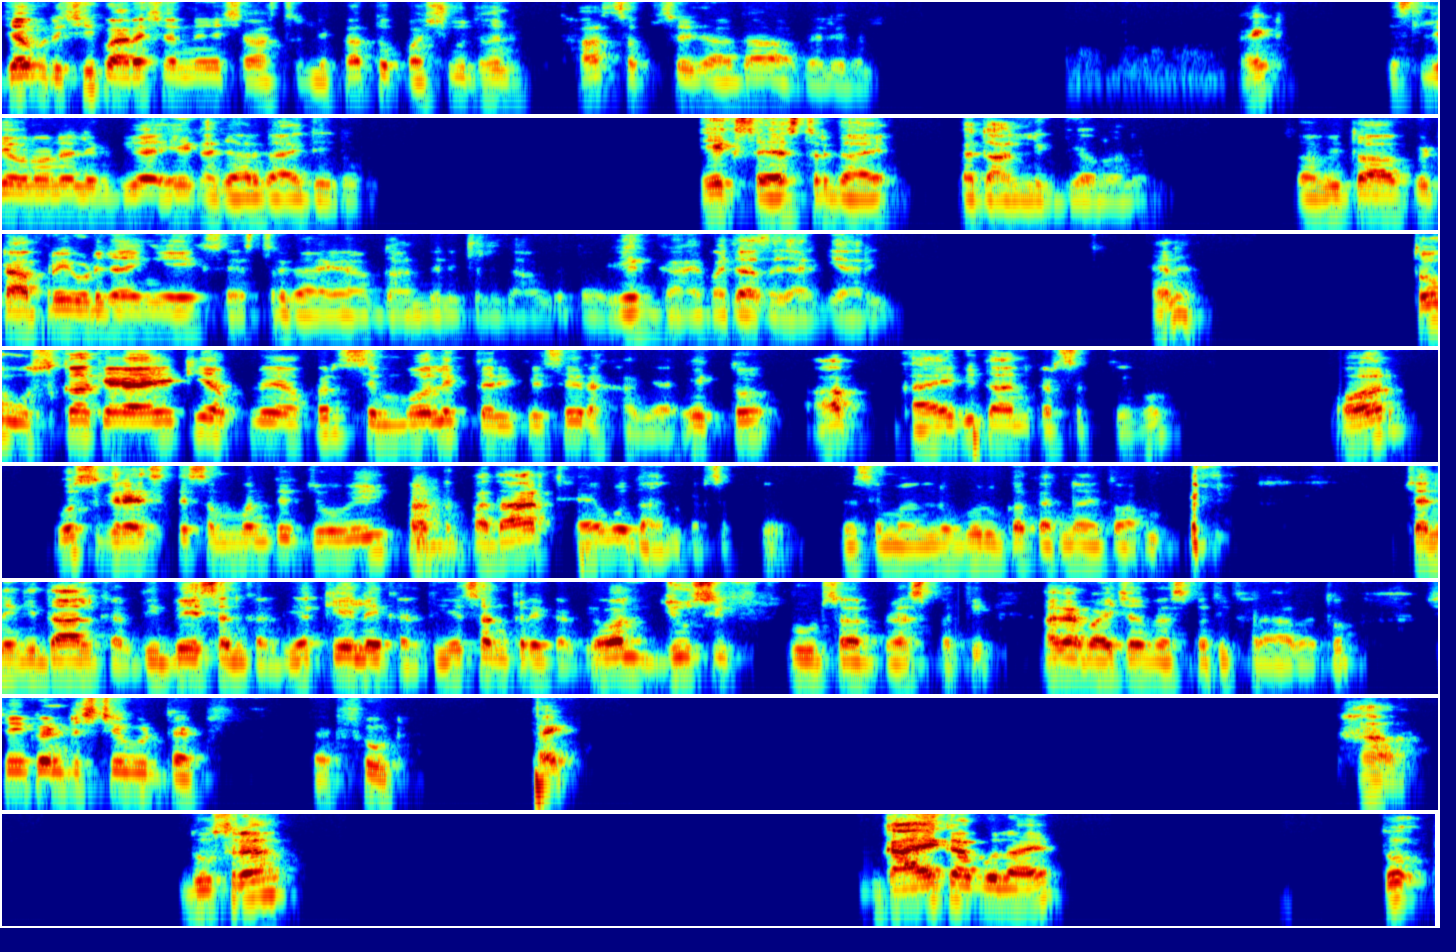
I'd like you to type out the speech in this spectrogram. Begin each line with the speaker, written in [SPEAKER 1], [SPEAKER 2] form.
[SPEAKER 1] जब ऋषि पाराशर ने शास्त्र लिखा तो पशुधन था सबसे ज़्यादा अवेलेबल राइट इसलिए उन्होंने लिख दिया, एक हज़ार गाय दे दो। एक सहस्त्र गाय का दान लिख दिया उन्होंने। तो अभी तो आपके टापरे उड़ जाएँगे, एक सहस्त्र गाय आप दान देने चले जाओगे तो एक गाय पचास हज़ार की आ रही। है ना? तो उसका क्या है कि अपने यहाँ पर सिंबॉलिक तरीके से रखा गया। एक तो आप गाय भी दान कर सकते हो और उस ग्रह से संबंधित जो भी पदार्थ है वो दान कर सकते हो। जैसे मान लो गुरु का करना है तो आप चने की दाल कर दी बेसन कर दिया केले कर दिए संतरे कर दिए ऑल जूसी फ्रूट्स और बृहस्पति। अगर बाई चांस बृहस्पति खराब है तो so you can distribute that that fruit right हाँ। दूसरा गाय का बोला है तो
